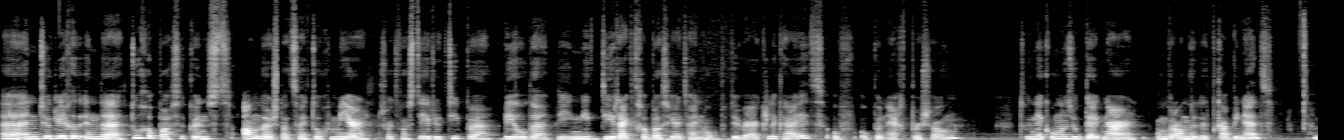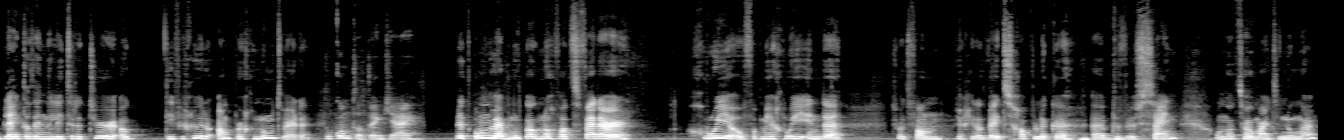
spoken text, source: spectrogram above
Uh, en natuurlijk ligt het in de toegepaste kunst anders. Dat zijn toch meer soort van stereotype beelden die niet direct gebaseerd zijn op de werkelijkheid of op een echt persoon. Toen ik onderzoek deed naar onder andere dit kabinet, bleek dat in de literatuur ook die figuren amper genoemd werden. Hoe komt dat, denk jij? Het onderwerp moet ook nog wat verder groeien of wat meer groeien in de soort van, zeg je dat, wetenschappelijke uh, bewustzijn, om dat zo maar te noemen.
